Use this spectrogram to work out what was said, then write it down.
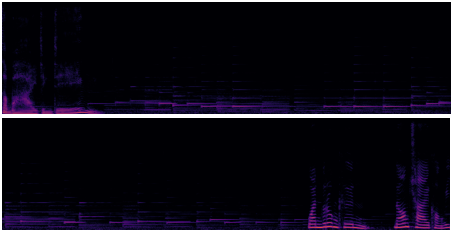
สบายจริง ๆวันรุ่งขึ้น น้องชายของวิ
